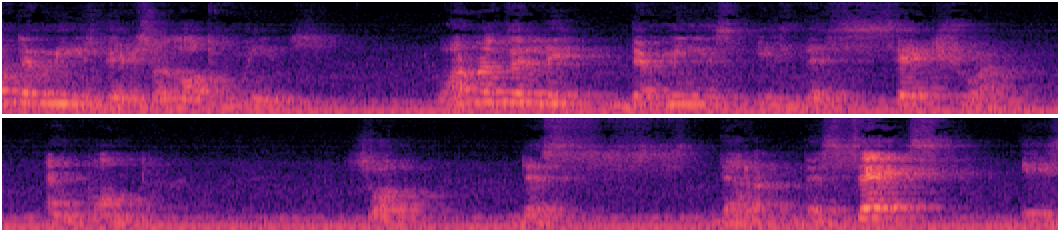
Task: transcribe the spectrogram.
of the means, there is a lot of means. One of the, the means is the sexual encounter. So the, the, the sex is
